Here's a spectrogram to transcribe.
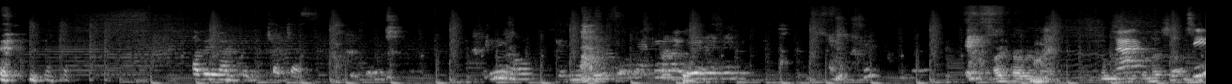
Adelante, muchachas. Creo que Ay, cabrón. ¿Con, Ah, con esa? ¿Sí.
